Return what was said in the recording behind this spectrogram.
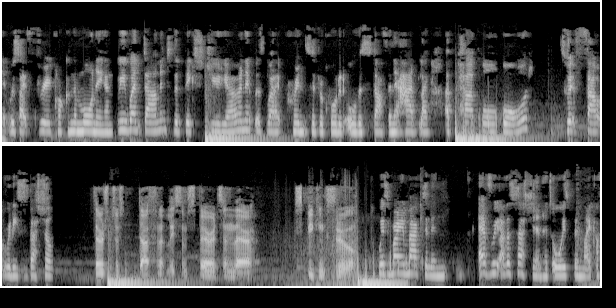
It was like three o'clock in the morning, and we went down into the big studio, and it was where like Prince had recorded all this stuff, and it had like a purple board, so it felt really special. There's just definitely some spirits in there. speaking through. with Mary Magdalene, every other session had always been like a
